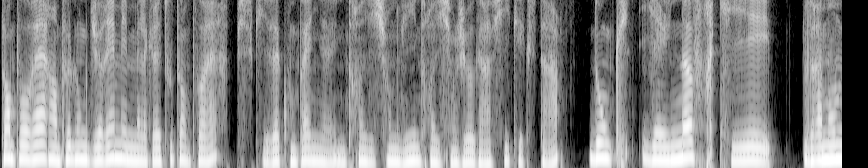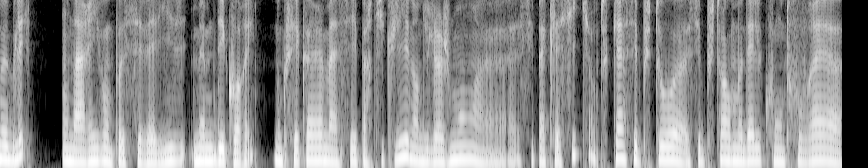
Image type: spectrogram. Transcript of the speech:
temporaires, un peu longue durée, mais malgré tout temporaires, puisqu'ils accompagnent une transition de vie, une transition géographique, etc. Donc, il y a une offre qui est vraiment meublée, on arrive, on pose ses valises, même décorées. Donc c'est quand même assez particulier dans du logement. Euh, c'est pas classique. En tout cas, c'est plutôt euh, c'est plutôt un modèle qu'on trouverait euh,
